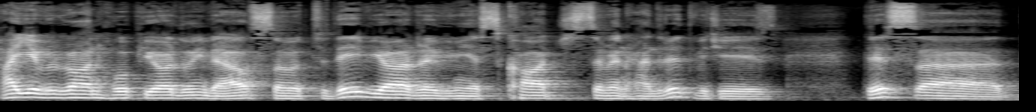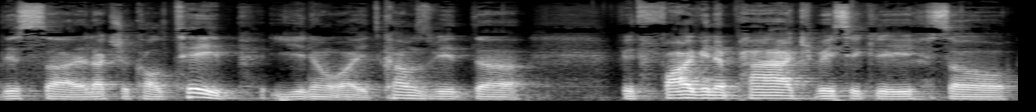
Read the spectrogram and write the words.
Hi everyone, hope you are doing well. So today we are reviewing a Scotch 700, which is this uh, this uh, electrical tape. You know, it comes with uh, with five in a pack basically. So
